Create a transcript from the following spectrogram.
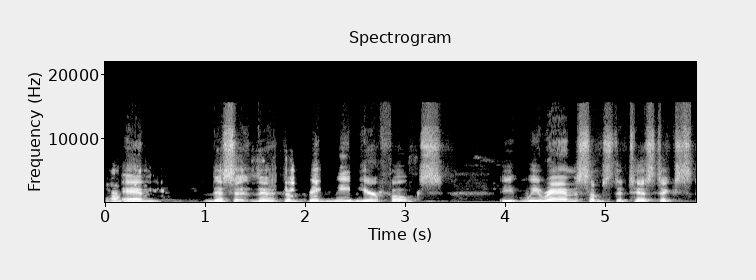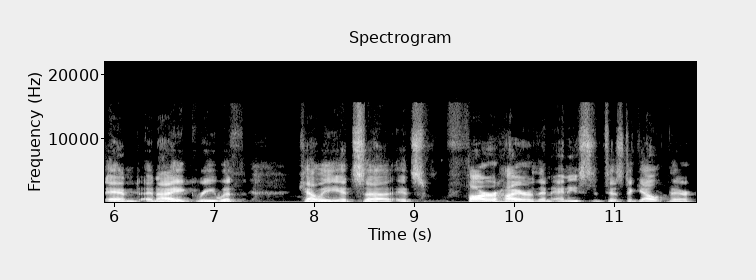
Yep. And this is there's a big need here, folks. We ran some statistics, and and I agree with Kelly. It's uh it's far higher than any statistic out there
